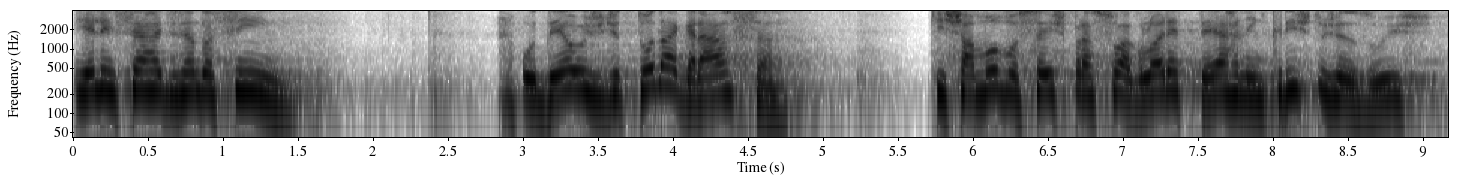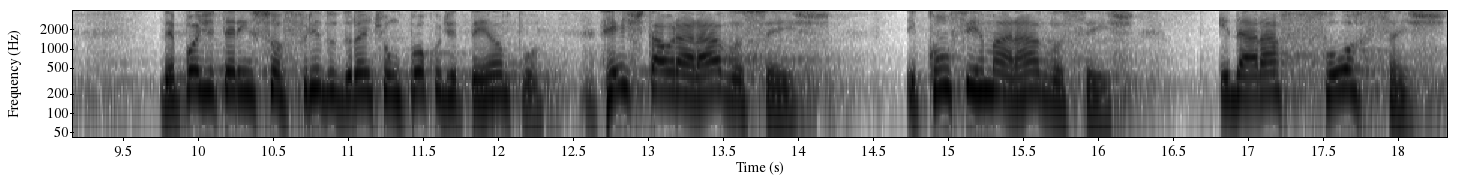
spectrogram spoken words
E ele encerra dizendo assim: O Deus de toda graça, que chamou vocês para a sua glória eterna em Cristo Jesus, depois de terem sofrido durante um pouco de tempo, restaurará vocês e confirmará vocês e dará forças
